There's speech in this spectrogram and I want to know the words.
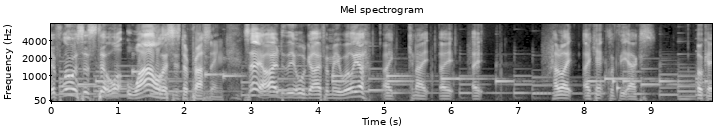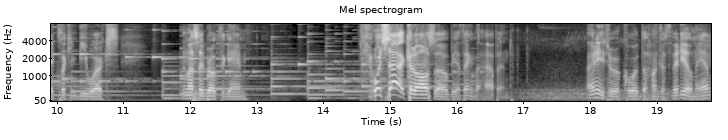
If Lewis is still wow, this is depressing. Say hi to the old guy for me, will ya? I can I I I. How do I? I can't click the X. Okay, clicking B works. Unless I broke the game. Which that could also be a thing that happened. I need to record the 100th video, man.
